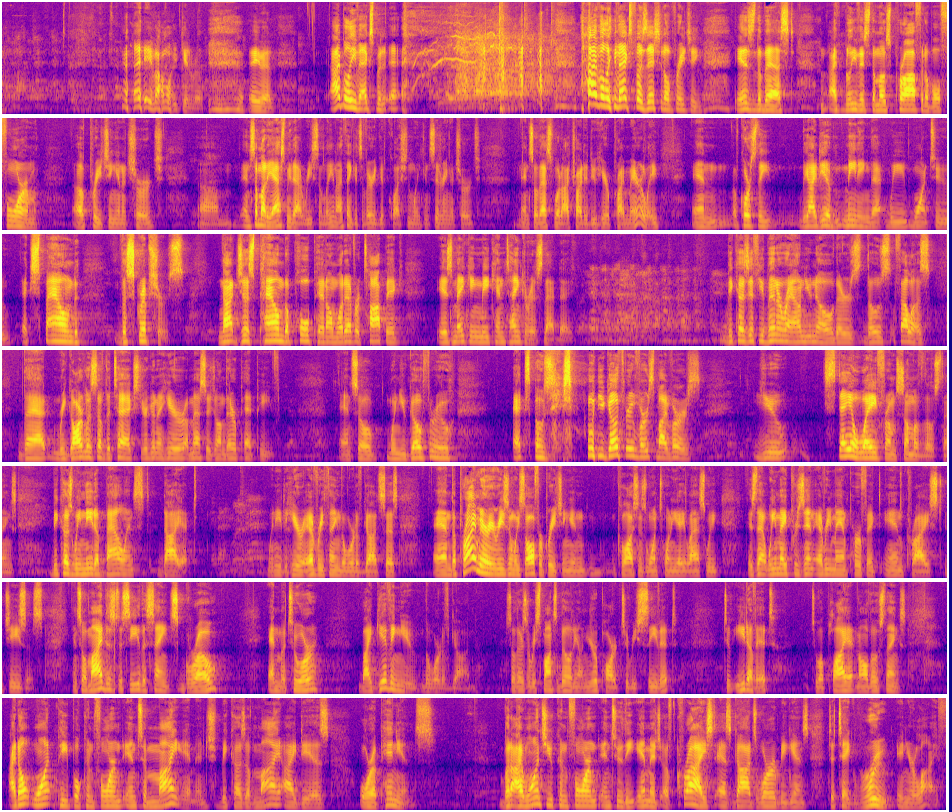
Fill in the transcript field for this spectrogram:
hey, I'm only kidding, brother. Amen. I believe expo- I believe expositional preaching is the best. I believe it's the most profitable form of preaching in a church. Um, and somebody asked me that recently, and I think it's a very good question when considering a church. And so that's what I try to do here primarily. And of course, the, the idea of meaning that we want to expound the scriptures, not just pound the pulpit on whatever topic is making me cantankerous that day. because if you've been around, you know there's those fellas that regardless of the text, you're going to hear a message on their pet peeve. And so when you go through exposition, when you go through verse by verse, you stay away from some of those things because we need a balanced diet. We need to hear everything the Word of God says. And the primary reason we saw for preaching in Colossians 1:28 last week is that we may present every man perfect in Christ Jesus. And so, my desire is to see the saints grow and mature by giving you the Word of God. So, there's a responsibility on your part to receive it, to eat of it, to apply it, and all those things. I don't want people conformed into my image because of my ideas or opinions. But I want you conformed into the image of Christ as God's word begins to take root in your life.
